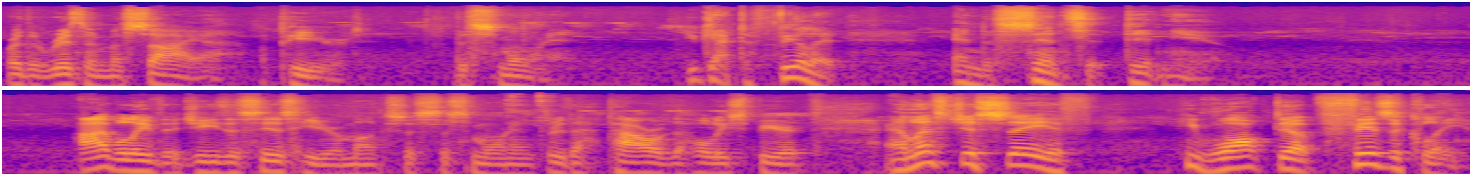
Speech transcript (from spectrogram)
where the risen Messiah appeared this morning. You got to feel it and to sense it, didn't you? I believe that Jesus is here amongst us this morning through the power of the Holy Spirit. And let's just say if he walked up physically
